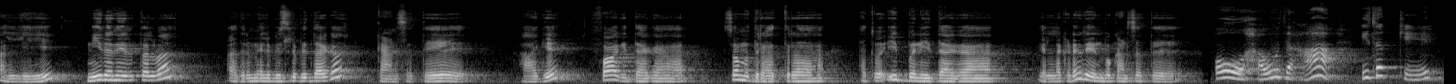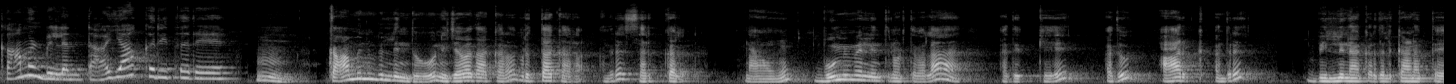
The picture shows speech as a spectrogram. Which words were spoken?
ಅಲ್ಲಿ ನೀರೇನಿರುತ್ತಲ್ವಾ ಅದ್ರ ಮೇಲೆ ಬಿಸಿಲು ಬಿದ್ದಾಗ ಕಾಣಿಸುತ್ತೆ. ಹಾಗೆ ಫಾಗ್ ಇದ್ದಾಗ ಸಮುದ್ರ ಹತ್ರ ಅಥವಾ ಇಬ್ಬನಿ ಇದ್ದಾಗ ಎಲ್ಲ ಕಡೆ ರೇನ್ಬೋ ಕಾಣಿಸುತ್ತೆ. ಓ ಹೌದಾ? ಇದಕ್ಕೆ ಕಾಮನ್ ಬಿಲ್ ಅಂತ ಯಾಕೆ ಕರೀತಾರೆ? ಹ್ಞೂ ಕಾಮಿನ ಬಿಲ್ಲಿಂದು ನಿಜವಾದ ಆಕಾರ, ವೃತ್ತಾಕಾರ ಅಂದರೆ ಸರ್ಕಲ್. ನಾವು ಭೂಮಿ ಮೇಲೆ ನಿಂತು ನೋಡ್ತೇವಲ್ಲ, ಅದಕ್ಕೆ ಅದು ಆರ್ಕ್ ಅಂದರೆ ಬಿಲ್ಲಿನ ಆಕಾರದಲ್ಲಿ ಕಾಣುತ್ತೆ.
